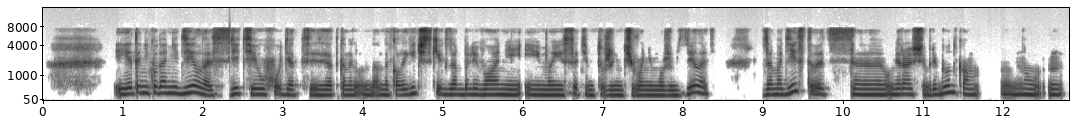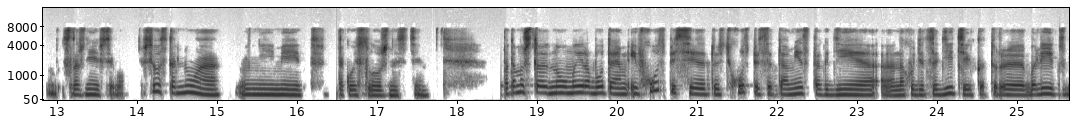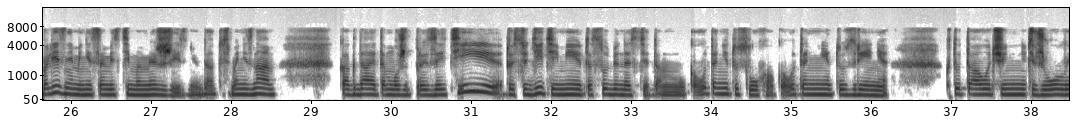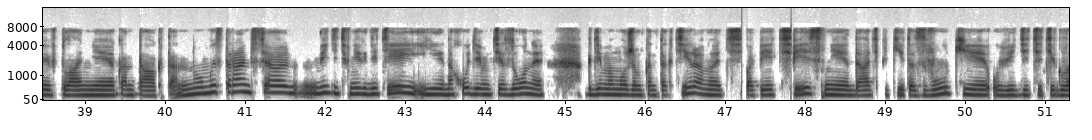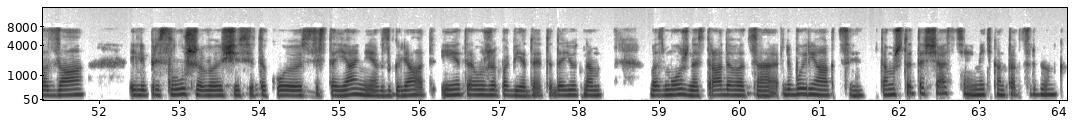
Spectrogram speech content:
И это никуда не делось. Дети уходят от онкологических заболеваний, и мы с этим тоже ничего не можем сделать взаимодействовать с э, умирающим ребенком ну, сложнее всего. Все остальное не имеет такой сложности. Потому что ну, мы работаем и в хосписе, то есть хоспис — это место, где э, находятся дети, которые болеют с болезнями, несовместимыми с жизнью. Да? То есть мы не знаем, когда это может произойти. То есть дети имеют особенности, там, у кого-то нет слуха, у кого-то нет зрения, кто-то очень тяжелый в плане контакта. Но мы стараемся видеть в них детей и находим те зоны, где мы можем контактировать, попеть песни, дать какие-то звуки, увидеть эти глаза или прислушивающееся такое состояние, взгляд. И это уже победа. Это дает нам возможность радоваться любой реакции, потому что это счастье иметь контакт с ребенком.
